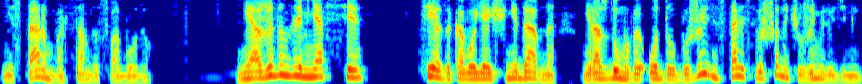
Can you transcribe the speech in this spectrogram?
ни старым борцам за свободу. Неожиданно для меня все те, за кого я еще недавно, не раздумывая, отдал бы жизнь, стали совершенно чужими людьми.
